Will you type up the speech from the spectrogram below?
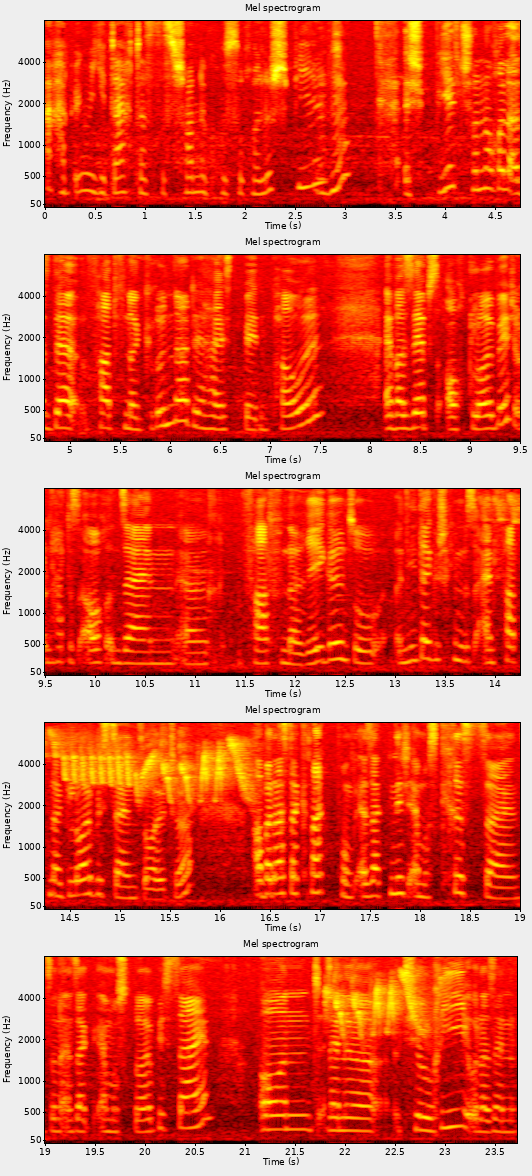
habe irgendwie gedacht, dass das schon eine große Rolle spielt. Mhm. Es spielt schon eine Rolle. Also der Pfadfinder-Gründer, der heißt Baden Powell. Er war selbst auch gläubig und hat es auch in seinen äh, Pfadfinder-Regeln so niedergeschrieben, dass ein Pfadfinder gläubig sein sollte. Aber da ist der Knackpunkt. Er sagt nicht, er muss Christ sein, sondern er sagt, er muss gläubig sein. Und seine Theorie oder seine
